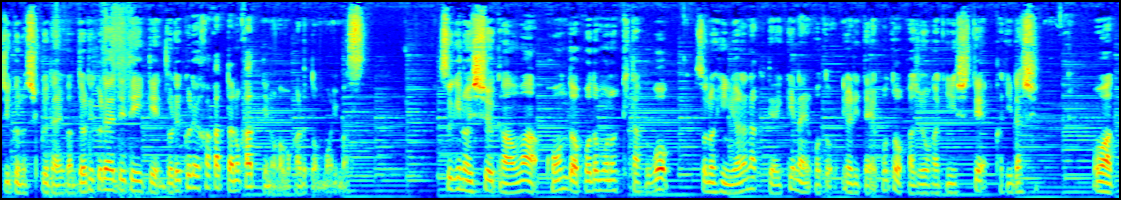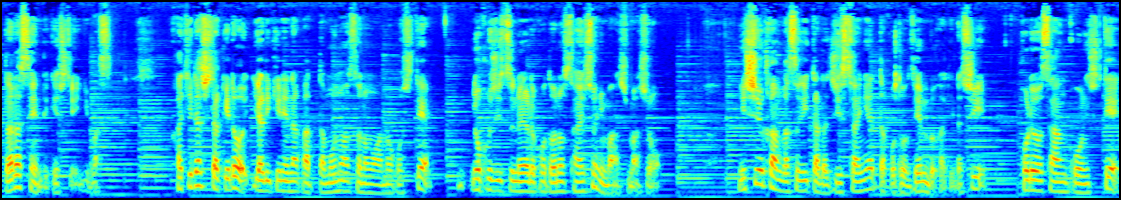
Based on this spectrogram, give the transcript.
塾の宿題がどれくらい出ていて、どれくらいかかったのかっていうのがわかると思います。次の1週間は、今度は子供の帰宅後、その日にやらなくてはいけないこと、やりたいことを箇条書きにして書き出し、終わったら線で消していきます。書き出したけど、やりきれなかったものはそのまま残して、翌日のやることの最初に回しましょう。2週間が過ぎたら実際にやったことを全部書き出し、これを参考にして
